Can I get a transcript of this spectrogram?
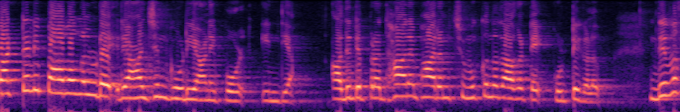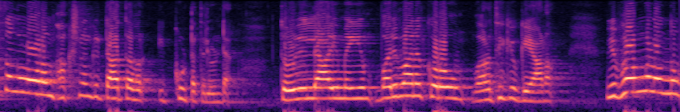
പട്ടിണിപ്പാവങ്ങളുടെ രാജ്യം കൂടിയാണിപ്പോൾ ഇന്ത്യ. അതിന്റെ പ്രധാന ഭാരം ചുമക്കുന്നതാകട്ടെ കുട്ടികളും. ദിവസങ്ങളോളം ഭക്ഷണം കിട്ടാത്തവർ ഇക്കൂട്ടത്തിലുണ്ട്. തൊഴിലില്ലായ്മയും വരുമാനക്കുറവും വർദ്ധിക്കുകയാണ് വിഭവങ്ങളൊന്നും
